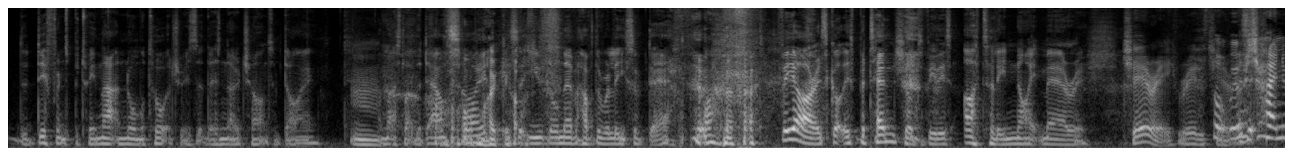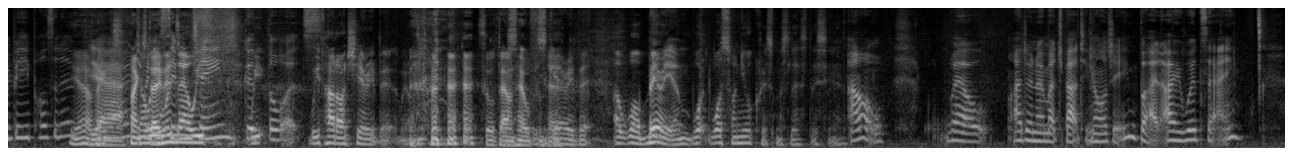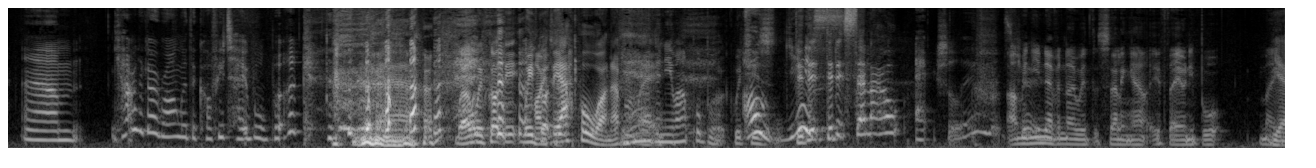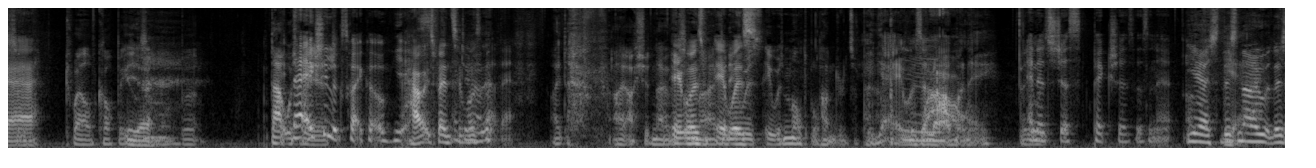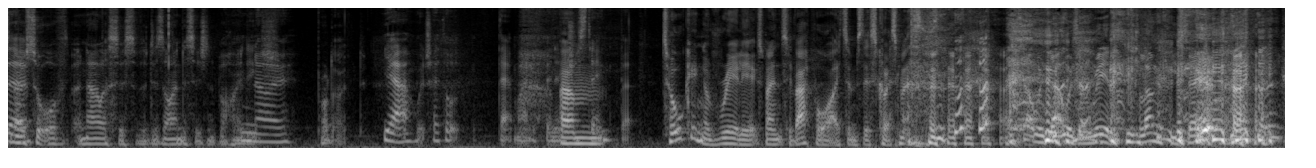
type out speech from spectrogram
the difference between that and normal torture is that there's no chance of dying. And that's like the downside my is that you, you'll never have the release of death. VR has got this potential to be this utterly nightmarish. Cheery, really Thought we cheery. were trying to be positive. Yeah, Yeah. thanks, No, thanks David. no, we- 2017, good we- thoughts. We've had our cheery bit. It's all downhill the from scary bit. Uh, well, Miriam, what, what's on your Christmas list this year? Oh, well, I don't know much about technology, but I would say um, you can't really go wrong with the coffee table book. Yeah. well, we've got the we've got the Apple one, haven't Yeah, we? the new Apple book, which oh, is. yes. Did it did it sell out? Actually, that's I mean, you never know with the selling out if they only bought maybe Yeah. twelve copies or something. But that was that weird. actually looks quite cool. Yes, How expensive do was it? about I, I, d- I- I should know It this. was- I know, it but was- it was multiple hundreds of pounds. Yeah, it was a lot of money. But it And was- it's just pictures, isn't it? of- Yes, there's Yeah. no there's no The- sort of analysis of the design decisions behind No. each product. Yeah, which I thought that might have been Um, interesting, but Talking of really expensive Apple items this Christmas, That was, that was a really clunky sale.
